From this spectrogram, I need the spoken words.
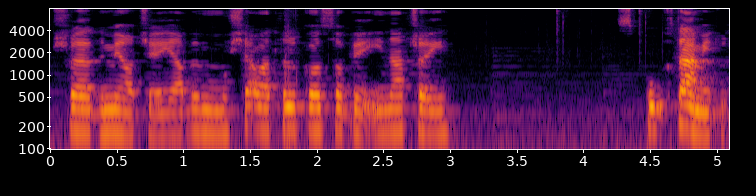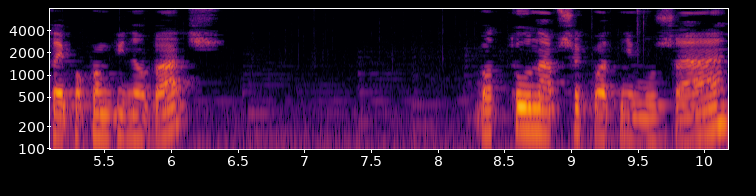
przedmiocie. Ja bym musiała tylko sobie inaczej z punktami tutaj pokombinować. Bo tu na przykład nie muszę.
